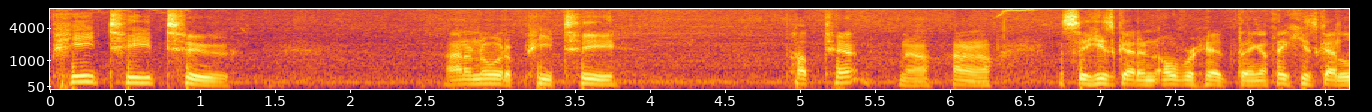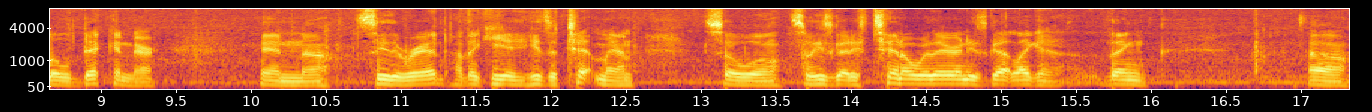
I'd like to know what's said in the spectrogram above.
PT2. I don't know what a PT. Pup tent? No, I don't know. Let's see, he's got an overhead thing. I think he's got a little deck in there. And uh, see the red? I think he, he's a tent man. So, uh, so he's got his tent over there and he's got like a thing uh,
